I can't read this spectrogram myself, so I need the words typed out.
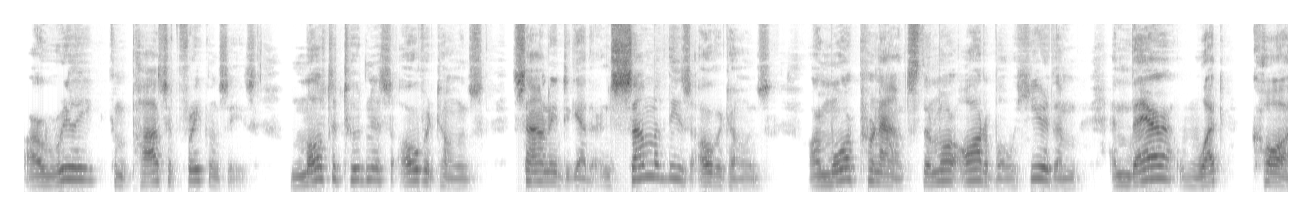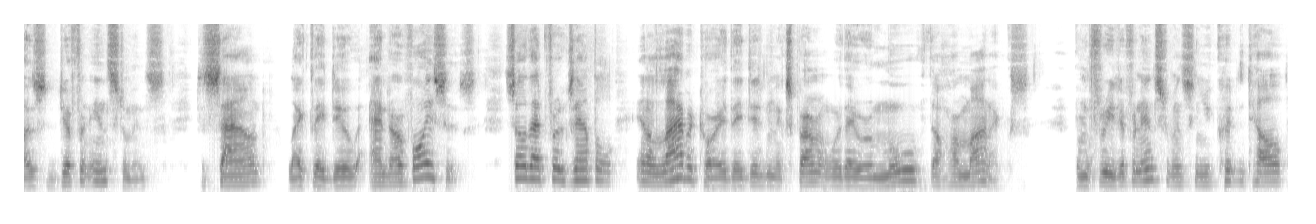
are really composite frequencies, multitudinous overtones sounding together. And some of these overtones are more pronounced, they're more audible, we hear them, and they're what cause different instruments to sound like they do and our voices. So that, for example, in a laboratory, they did an experiment where they removed the harmonics from three different instruments, and you couldn't tell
